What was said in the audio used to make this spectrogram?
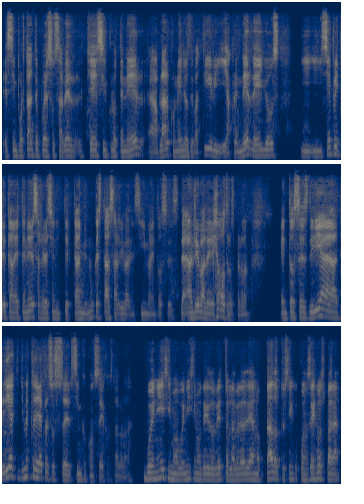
es importante por eso saber qué círculo tener, hablar con ellos, debatir y, aprender de ellos y, siempre tener esa relación de intercambio, nunca estás arriba de encima, entonces, arriba de otros, perdón. Entonces, diría, diría, yo me quedaría con esos eh, cinco consejos, la verdad. Buenísimo, buenísimo, querido Beto. La verdad, he anotado tus cinco consejos para,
